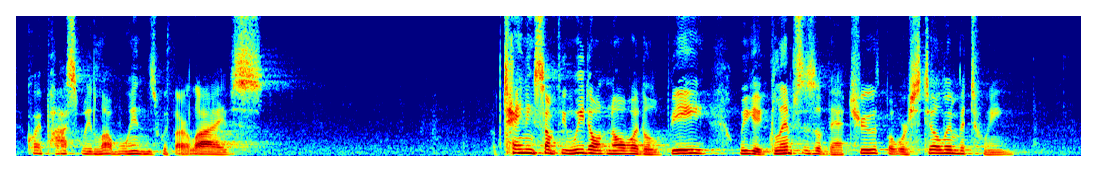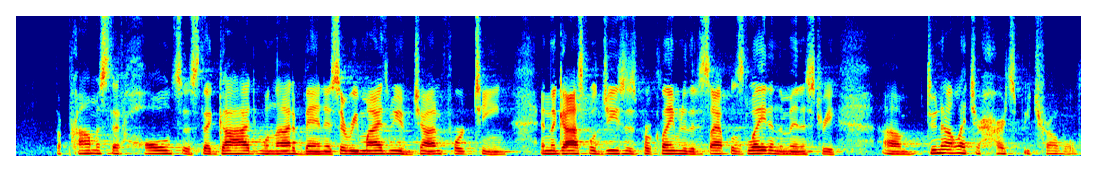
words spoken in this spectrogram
that quite possibly love wins with our lives. Obtaining something we don't know what it'll be, we get glimpses of that truth, but we're still in between the promise that holds us, that God will not abandon us. It reminds me of John 14 and the gospel Jesus proclaimed to the disciples late in the ministry um, Do not let your hearts be troubled,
